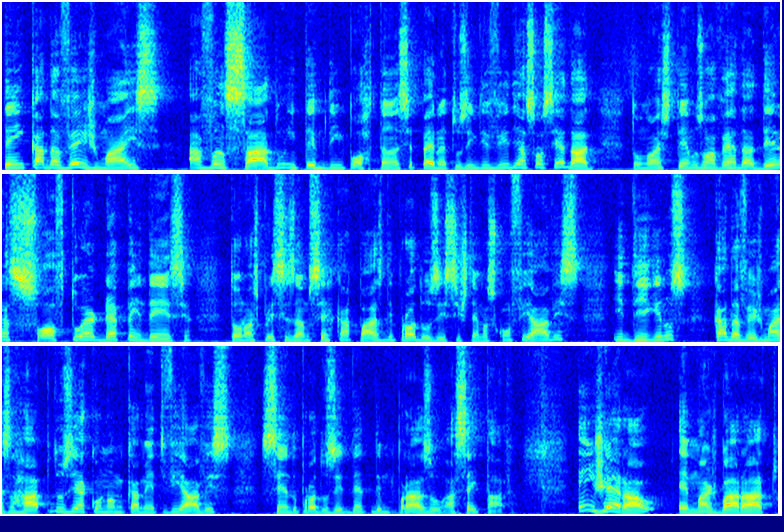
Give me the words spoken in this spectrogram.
tem cada vez mais avançado em termos de importância perante os indivíduos e a sociedade. Então, nós temos uma verdadeira software dependência. Então, nós precisamos ser capazes de produzir sistemas confiáveis e dignos, cada vez mais rápidos e economicamente viáveis, sendo produzidos dentro de um prazo aceitável. Em geral, é mais barato,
